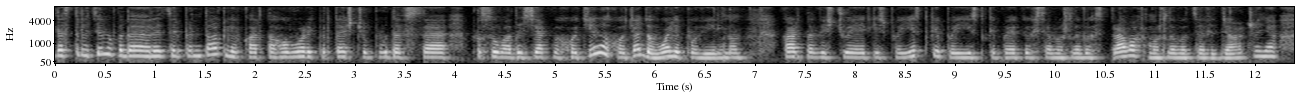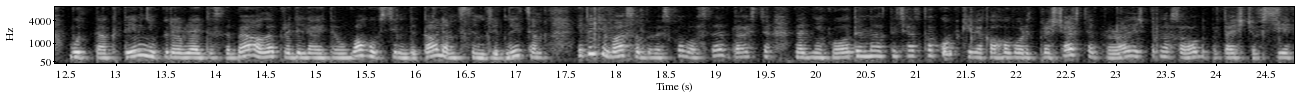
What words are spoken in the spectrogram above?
Для стрільців випадає рицарь Пентаклів. Карта говорить про те, що буде все просуватись, як ви хотіли, хоча доволі повільно. Карта віщує якісь поїздки, поїздки по якихось важливих справах, можливо, це відрядження. Будьте активні, проявляйте себе, але приділяйте увагу всім деталям, всім дрібницям, і тоді вас обов'язково все вдасться на дні колоди. У нас десятка кубків, яка говорить про щастя, про радість, про насолоду, про те, що всі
